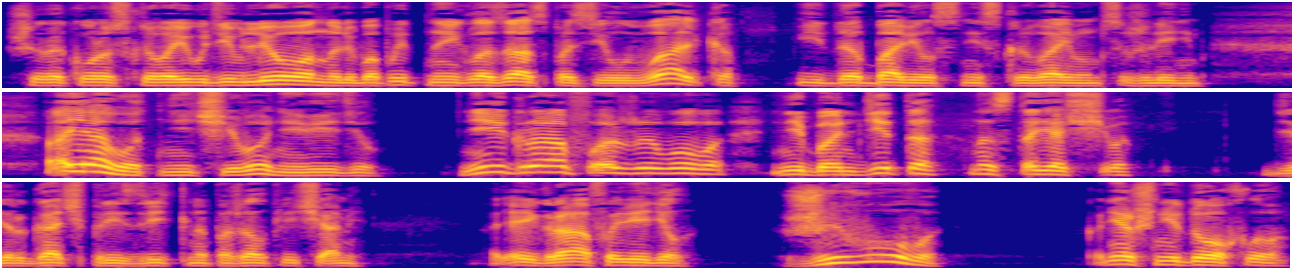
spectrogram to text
широко раскрывая удивленно любопытные глаза, спросил Валька и добавил с нескрываемым сожалением. — А я вот ничего не видел. Ни графа живого, ни бандита настоящего. Дергач презрительно пожал плечами. — А я и графа видел. — Живого? — Конечно, не дохлого.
